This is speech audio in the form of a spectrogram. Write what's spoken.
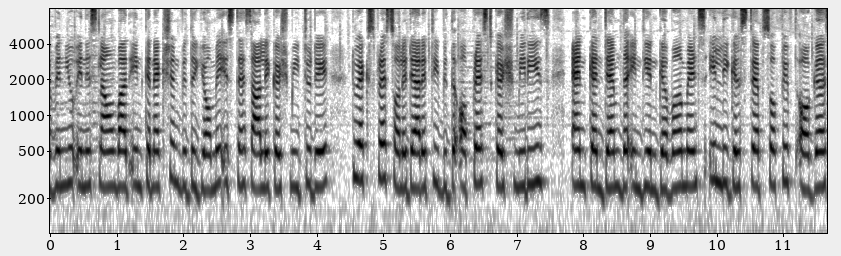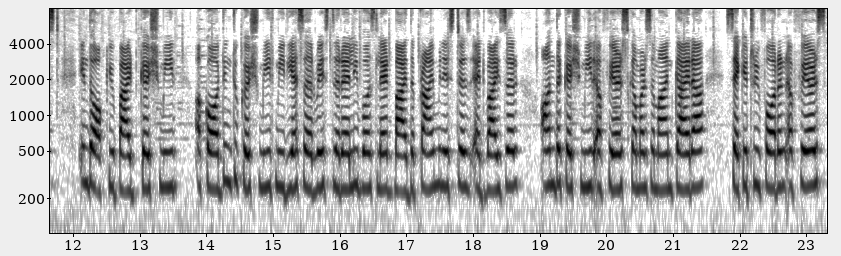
Avenue in Islamabad in connection with the Yawm-e-Istihsal-e-Kashmir today to express solidarity with the oppressed Kashmiris and condemn the Indian government's illegal steps of 5th August in the occupied Kashmir. According to Kashmir Media Service, the rally was led by the Prime Minister's advisor on the Kashmir affairs, Qamar Zaman Kaira, Secretary Foreign Affairs,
